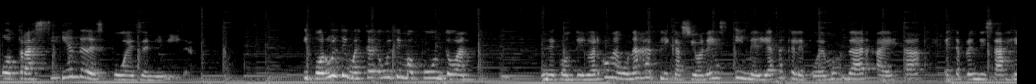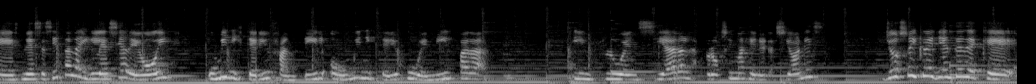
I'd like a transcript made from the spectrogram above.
o trasciende después de mi vida? Y por último, este último punto, antes de continuar con algunas aplicaciones inmediatas que le podemos dar a esta, este aprendizaje, es, ¿necesita la iglesia de hoy un ministerio infantil o un ministerio juvenil para influenciar a las próximas generaciones? Yo soy creyente de que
